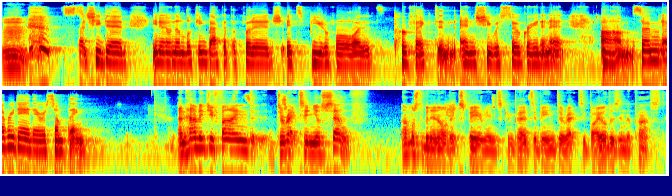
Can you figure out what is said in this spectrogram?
mm. that she did, you know. And then looking back at the footage, it's beautiful and it's perfect, and and she was so great in it. Um, so I mean, every day there was something. And how did you find directing yourself? That must have been an odd experience compared to being directed by others in the past.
